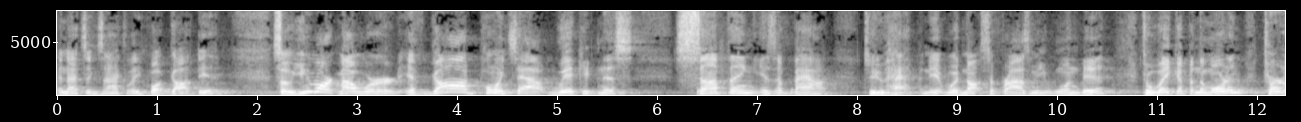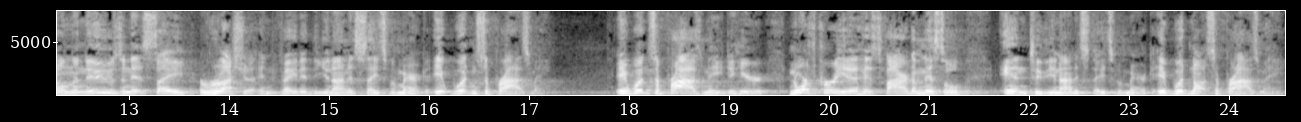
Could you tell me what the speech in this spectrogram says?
And that's exactly what God did. So you mark my word, if God points out wickedness, something is about to happen. It would not surprise me one bit to wake up in the morning, turn on the news, and it say Russia invaded the United States of America. It wouldn't surprise me. It wouldn't surprise me to hear North Korea has fired a missile into the United States of America. It would not surprise me.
